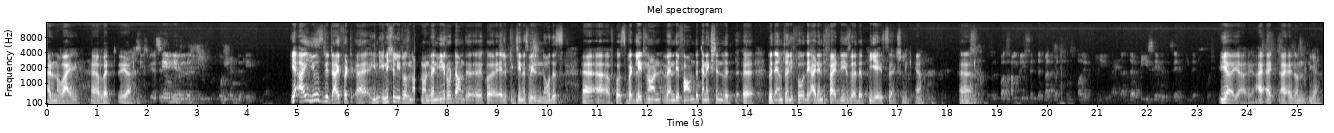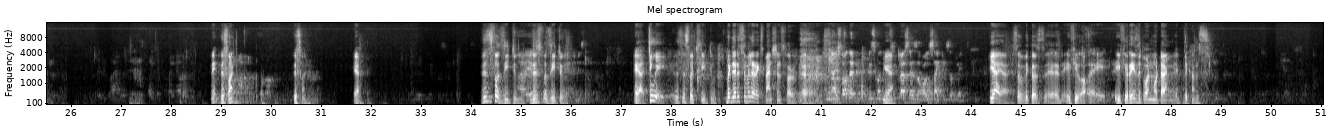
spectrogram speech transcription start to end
I don't know why, uh, but yeah. seems to be the same label as the quotient the K. Yeah, I used it. I, put, uh, initially it was not known. When we wrote down the uh, elliptic genus, we didn't know this, uh, of course. But later on, when they found the connection with uh, with M24, they identified these were the PAs actually. Yeah. Uh, For some reason, that mathematicians call it PA, and that, that P is same as the same P that you quotient. Yeah, yeah. yeah. I, I, I don't. Yeah. This one. This one. Yeah. This is for Z2. This is for Z2. Yeah, 2A. This is for Z2. But there are similar expansions for. Uh, I mean, I saw that this Yeah. class has all cycles of length. yeah, yeah. So because uh, if you uh, if you raise it one more time, it becomes.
